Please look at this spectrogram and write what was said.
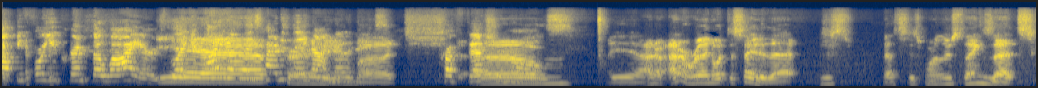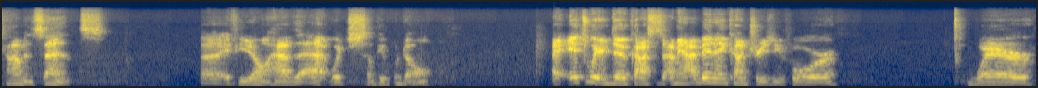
off before you crimp the wires. like, if I know this, how did they not know this? much. Professionals. Um, yeah, I don't I don't really know what to say to that. Just that's just one of those things that's common sense. Uh, if you don't have that, which some people don't, it's weird though. Costas. I mean, I've been in countries before where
